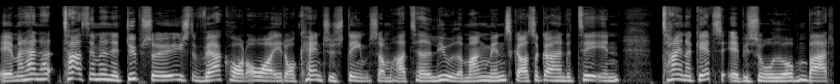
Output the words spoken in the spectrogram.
Øh, men han tager simpelthen et dybt seriøst værkort over et orkansystem, som har taget livet af mange mennesker, og så gør han det til en tegn og gæt episode åbenbart.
